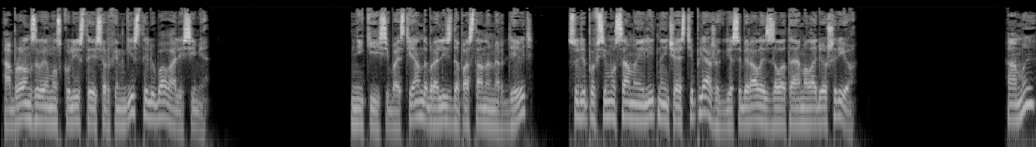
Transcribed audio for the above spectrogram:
а бронзовые мускулистые серфингисты любовались ими. Ники и Себастьян добрались до поста номер 9, судя по всему, самой элитной части пляжа, где собиралась золотая молодежь Рио. «А мы»,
